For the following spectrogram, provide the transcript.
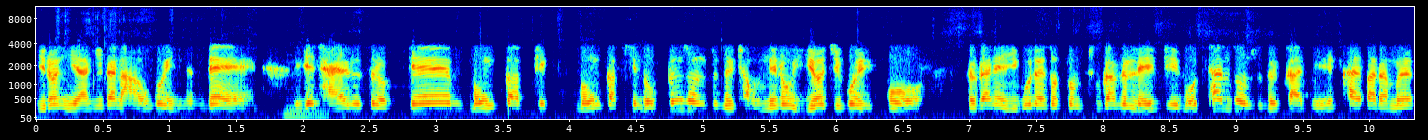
이런 이야기가 나오고 있는데 이게 자연스럽게 몸값이 몸값이 높은 선수들 정리로 이어지고 있고 그간에 이군에서 좀 두각을 내지 못한 선수들까지 칼바람을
